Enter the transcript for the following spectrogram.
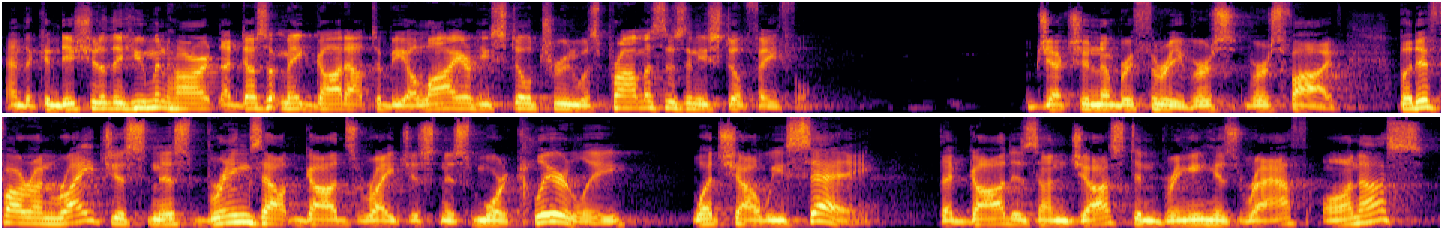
and the condition of the human heart, that doesn't make God out to be a liar. He's still true to his promises and he's still faithful. Objection number three, verse, verse five. But if our unrighteousness brings out God's righteousness more clearly, what shall we say? That God is unjust in bringing his wrath on us?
